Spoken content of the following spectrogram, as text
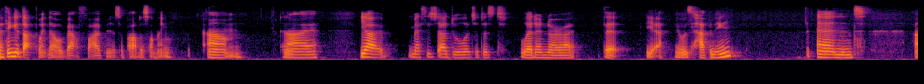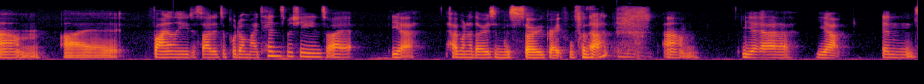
I think at that point they were about five minutes apart or something. Um, and I, yeah, I messaged our doula to just let her know I, that, yeah, it was happening. And um, I finally decided to put on my TENS machine. So I, yeah, had one of those and was so grateful for that. Um, yeah, yeah. And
